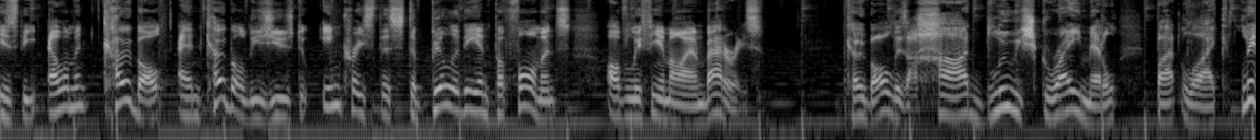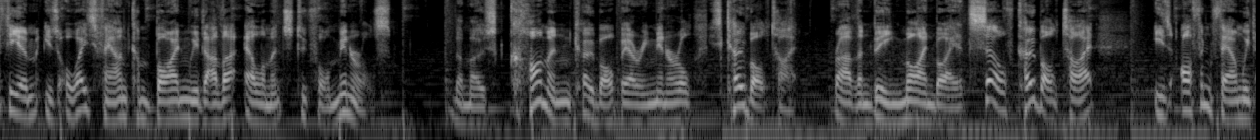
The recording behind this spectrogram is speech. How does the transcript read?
is the element cobalt, and cobalt is used to increase the stability and performance of lithium ion batteries. Cobalt is a hard bluish grey metal, but like lithium, is always found combined with other elements to form minerals. The most common cobalt bearing mineral is cobaltite. Rather than being mined by itself, cobaltite is often found with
